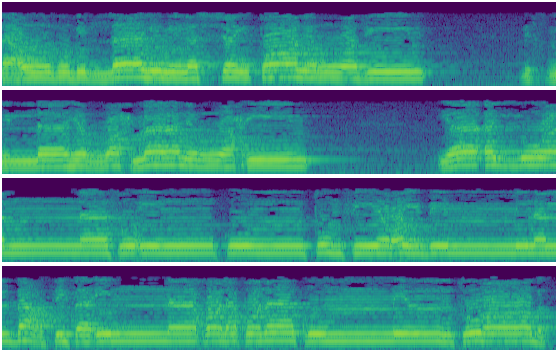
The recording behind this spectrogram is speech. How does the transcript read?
أعوذ بالله من الشيطان الرجيم. بسم الله الرحمن الرحيم. يا أيها الناس إن كنتم في ريب من البعث فإنا خلقناكم من تراب.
